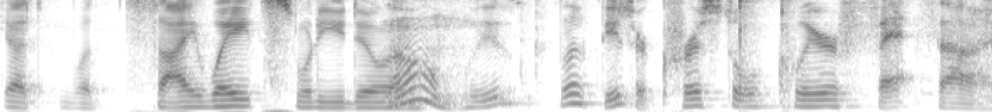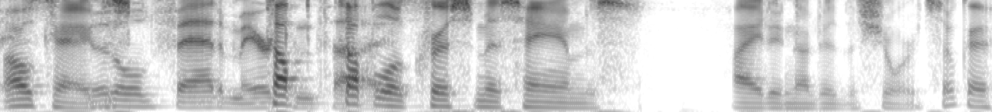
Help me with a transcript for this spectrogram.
got what thigh weights? What are you doing? Oh, these, look, these are crystal clear fat thighs. Okay, Good old fat American Coup- thighs. couple of Christmas hams hiding under the shorts. Okay.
